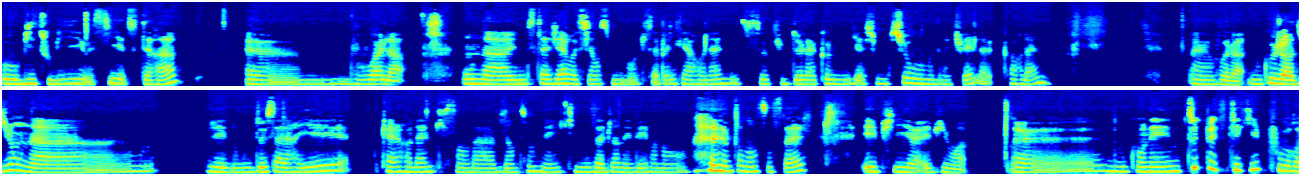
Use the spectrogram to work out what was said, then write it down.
au B2B aussi et cetera. Hem, voilà. On a une stagiaire aussi en ce moment qui s'appelle Caroline et qui s'occupe de la communication sur WooMoon Rituel avec Orlan. Heu, voilà, donc aujourd'hui on a j'ai donc 2 salariés, Caroline qui s'en va bientôt, mais qui nous a bien aidés pendant son stage et puis, puis moi. Heu, donc on est une toute petite équipe pour,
